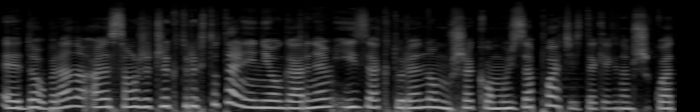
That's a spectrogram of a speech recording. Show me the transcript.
e, dobra, no ale są rzeczy, których totalnie nie ogarniam i za które no muszę komuś zapłacić, tak jak na przykład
